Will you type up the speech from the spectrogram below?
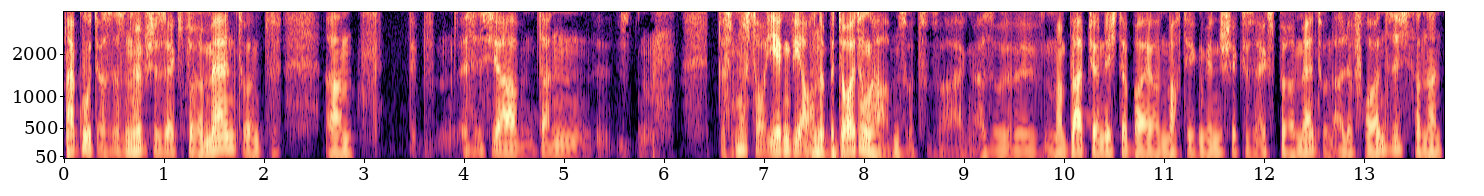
na gut, das ist ein hübsches Experiment und ähm, es ist ja dann, das muss doch irgendwie auch eine Bedeutung haben sozusagen. Also äh, man bleibt ja nicht dabei und macht irgendwie ein schickes Experiment und alle freuen sich, sondern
